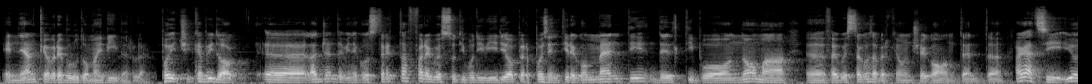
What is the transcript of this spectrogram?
e neanche avrei voluto mai viverle. Poi, capito, eh, la gente viene costretta a fare questo tipo di video per poi sentire commenti del tipo no ma eh, fai questa cosa perché non c'è content. Ragazzi, io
